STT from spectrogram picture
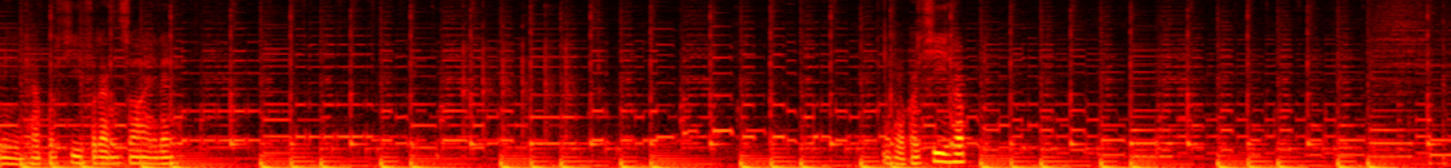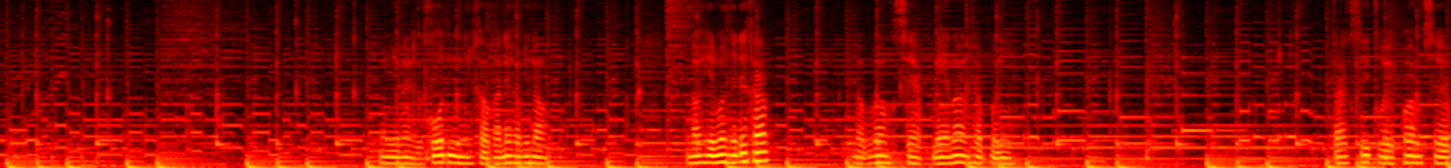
นี่ครับผักชีฝรั่งซอยเลยแล้วก็ผักชีครับอย่านก็โคตรเข้ากันได้ครับพี่น้อง เราเห็นว่ากันด้วยครับรับรองแซ่บแน่นอนครับวันนี้ ตักใส่ถ้วยพร้อมเสิร์ฟ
